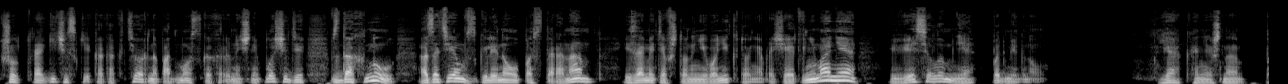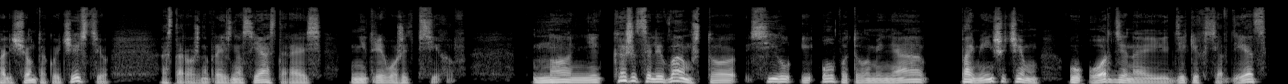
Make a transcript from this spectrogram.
Шут трагически, как актер на подмостках рыночной площади, вздохнул, а затем взглянул по сторонам и, заметив, что на него никто не обращает внимания, весело мне подмигнул. «Я, конечно, польщен такой честью», — осторожно произнес я, стараясь не тревожить психов. «Но не кажется ли вам, что сил и опыта у меня поменьше, чем у Ордена и Диких Сердец,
